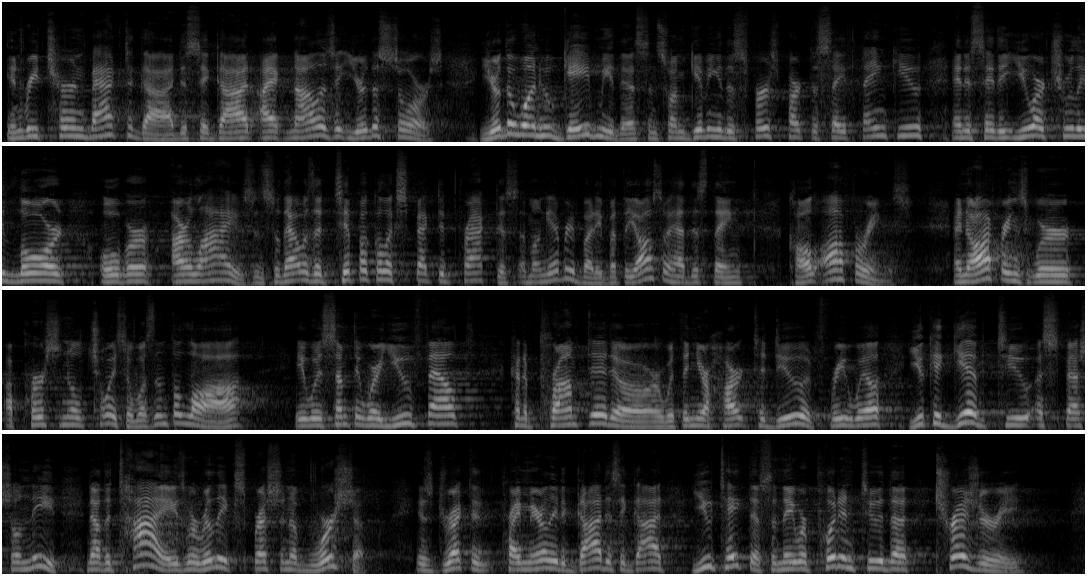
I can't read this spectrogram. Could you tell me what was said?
in return back to God to say, God, I acknowledge that you're the source. You're the one who gave me this, and so I'm giving you this first part to say thank you and to say that you are truly Lord over our lives. And so that was a typical expected practice among everybody. But they also had this thing called offerings. And offerings were a personal choice, it wasn't the law, it was something where you felt kind of prompted or within your heart to do, at free will, you could give to a special need. Now, the tithes were really expression of worship is directed primarily to God to say, God, you take this. And they were put into the treasury.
